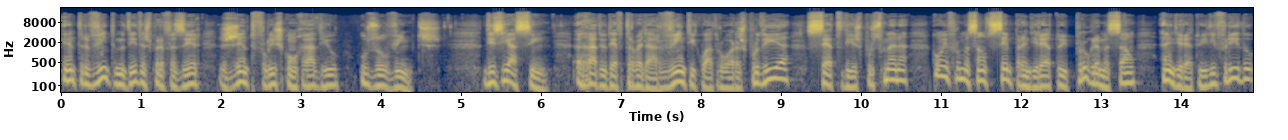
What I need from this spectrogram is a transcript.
entre 20 medidas para fazer gente feliz com rádio, os ouvintes. Dizia assim: a rádio deve trabalhar 24 horas por dia, 7 dias por semana, com informação sempre em direto e programação em direto e diferido,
